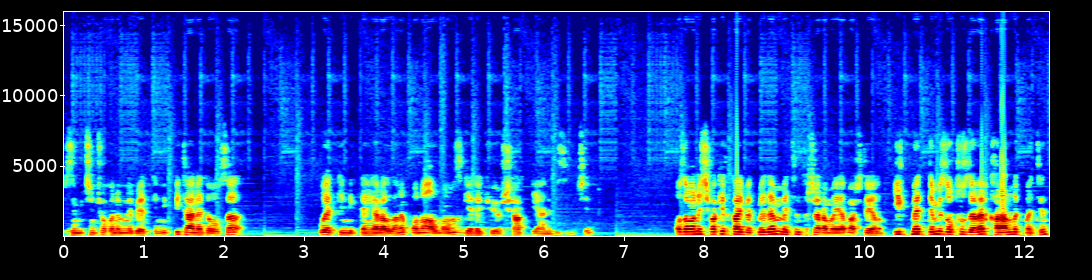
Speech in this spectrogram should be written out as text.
bizim için çok önemli bir etkinlik. Bir tane de olsa bu etkinlikten yararlanıp onu almamız gerekiyor. Şart yani bizim için. O zaman hiç vakit kaybetmeden metin taş aramaya başlayalım. İlk metnimiz 30 level karanlık metin.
